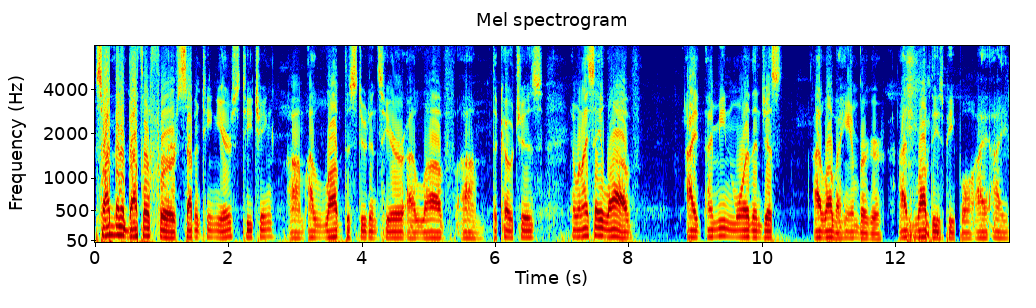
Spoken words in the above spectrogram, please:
so I've been at Bethel for 17 years teaching. Um, I love the students here. I love um, the coaches. And when I say love, I, I mean more than just I love a hamburger. I love these people. I, I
